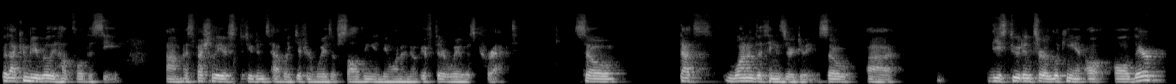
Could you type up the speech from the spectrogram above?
but that can be really helpful to see, um, especially if students have like different ways of solving and they want to know if their way was correct. So that's one of the things they're doing. So uh, these students are looking at all, all their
